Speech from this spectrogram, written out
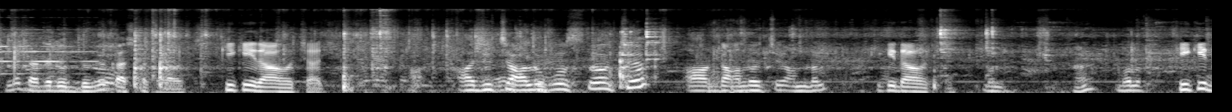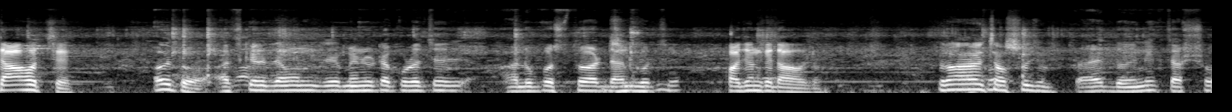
ছেলে তাদের উদ্যোগে কাজটা করা হচ্ছে। কি কি দেওয়া হচ্ছে আজ? আজ হচ্ছে আলু পোস্ত হচ্ছে আর ডাল হচ্ছে আমডাল। কি কি দেওয়া হচ্ছে? হ্যাঁ? বলো কি কি দেওয়া হচ্ছে? ওই তো আজকের যেমন যে মেনুটা করেছে আলু পোস্ত আর ডাল করছে। কজনকে দেওয়া হলো? প্রায় চারশো জন। প্রায় দৈনিক চারশো।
